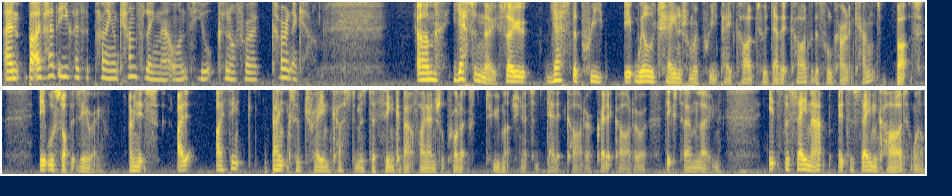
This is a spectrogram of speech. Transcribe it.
Um, but I've heard that you guys are planning on cancelling that once you can offer a current account. Um, yes and no. So yes, the pre it will change from a prepaid card to a debit card with a full current account, but it will stop at zero. I mean, it's I I think banks have trained customers to think about financial products too much. You know, it's a debit card or a credit card or a fixed term loan. It's the same app, it's the same card. Well,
